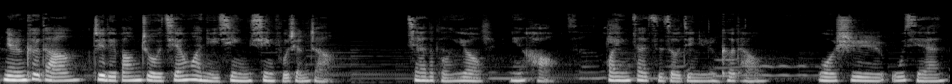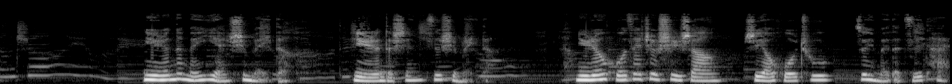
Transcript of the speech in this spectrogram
女人课堂，致力帮助千万女性幸福成长。亲爱的朋友，您好，欢迎再次走进女人课堂，我是吴贤。女人的眉眼是美的，女人的身姿是美的，女人活在这世上是要活出最美的姿态。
